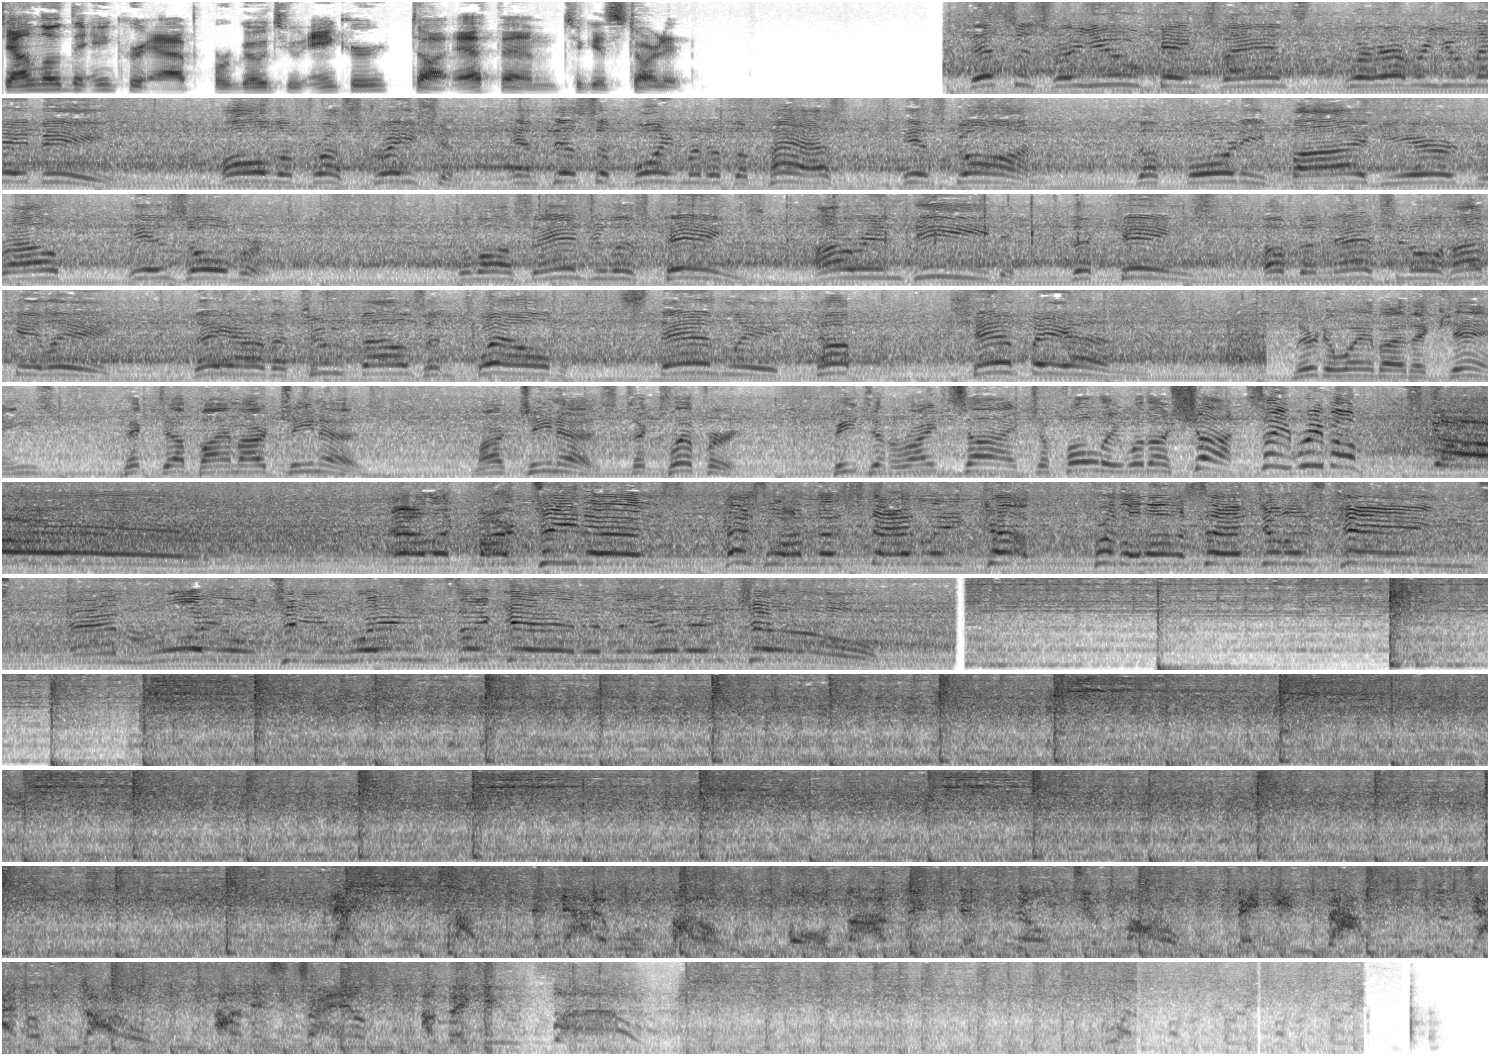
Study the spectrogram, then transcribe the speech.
Download the Anchor app or go to anchor.fm to get started. This is for you, Kings fans, wherever you may be. All the frustration and disappointment of the past is gone. The 45 year drought is over. The Los Angeles Kings are indeed the Kings of the National Hockey League. They are the 2012 Stanley Cup champions. Cleared away by the Kings. Picked up by Martinez. Martinez to Clifford. Feed to the right side. Toffoli with a shot. Save rebound. Score! Alec Martinez has won the Stanley Cup for the Los Angeles Kings. And royalty reigns again in the NHL.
